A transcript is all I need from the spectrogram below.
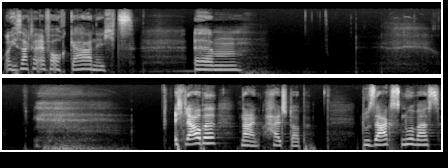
Und ich sage dann einfach auch gar nichts. Ähm ich glaube, nein, halt, stopp. Du sagst nur was,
